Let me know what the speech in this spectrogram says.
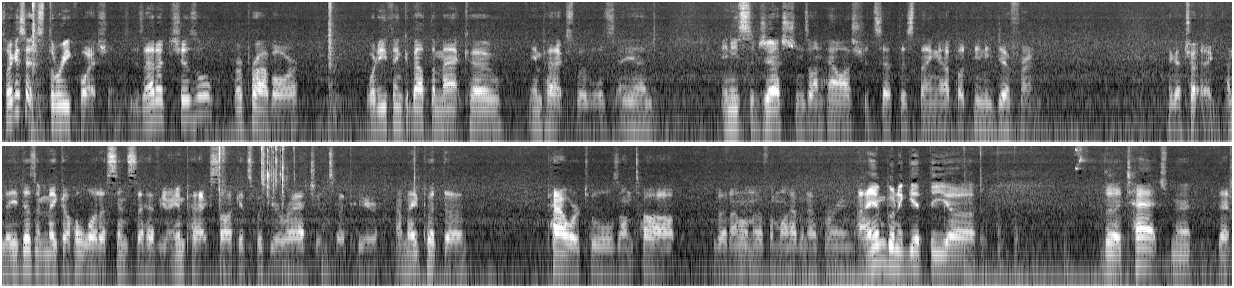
So I guess that's three questions. Is that a chisel or a pry bar? What do you think about the Matco impact swivels? And any suggestions on how I should set this thing up any different. Like I try, it doesn't make a whole lot of sense to have your impact sockets with your ratchets up here. I may put the power tools on top, but I don't know if I'm gonna have enough room. I am gonna get the uh, the attachment that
